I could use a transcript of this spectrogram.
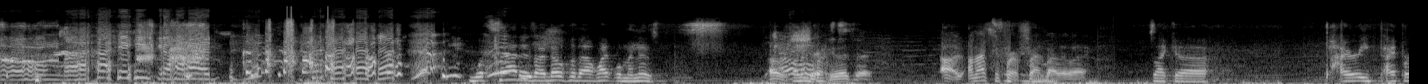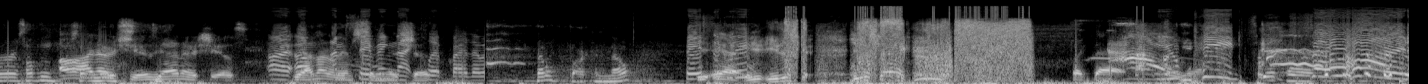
Oh my god. What's sad is I know who that white woman is. Oh, Oh. shit, who is it? Oh, I'm asking for a friend, by the way. It's like a Perri Piper or something. Oh, I know who she is. Yeah, I know who she is. Alright, Yeah, I'm um, not really I'm saving that shit. Uh, clip by the way. I don't fucking know. Basically, Yeah, you, you just you just go like like that. you peaked so Oh, hard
